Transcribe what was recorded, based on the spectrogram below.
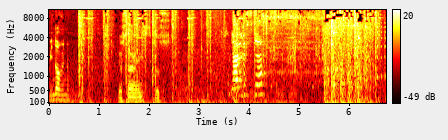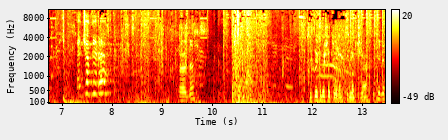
Window window. Göstermeyin, close. Yedi. Öldü. City flash atıyorum smoke içine. İkili.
